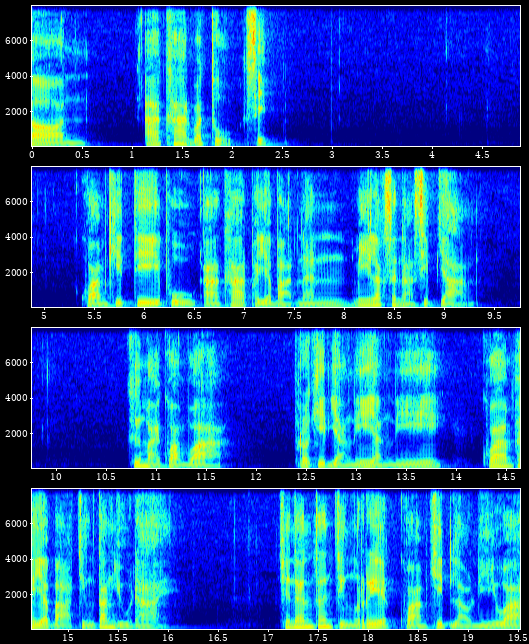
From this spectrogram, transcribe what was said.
ตอนอาฆาตวัตถุสิบ ความคิดที่ผูกอาฆาตพยาบาทนั้นมีลักษณะสิบอย่าง คือหมายความว่า เพราะคิดอย่างนี้อย่างนี้ ความพยาบาทจึงตั้งอยู่ได้ ฉะนั้นท่านจึงเรียกความคิดเหล่านี้ว่า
